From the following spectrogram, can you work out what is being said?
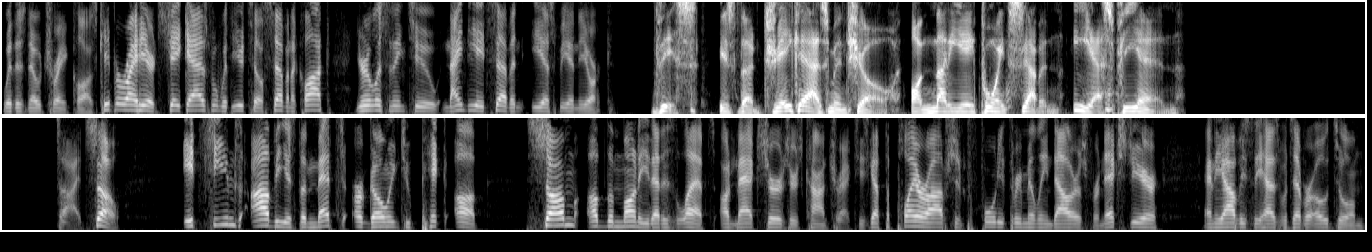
with his no trade clause. Keep it right here. It's Jake Asman with you till 7 o'clock. You're listening to 98.7 ESPN New York. This is the Jake Asman Show on 98.7 ESPN. Side. So it seems obvious the Mets are going to pick up some of the money that is left on Max Scherzer's contract. He's got the player option for $43 million for next year, and he obviously has whatever owed to him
